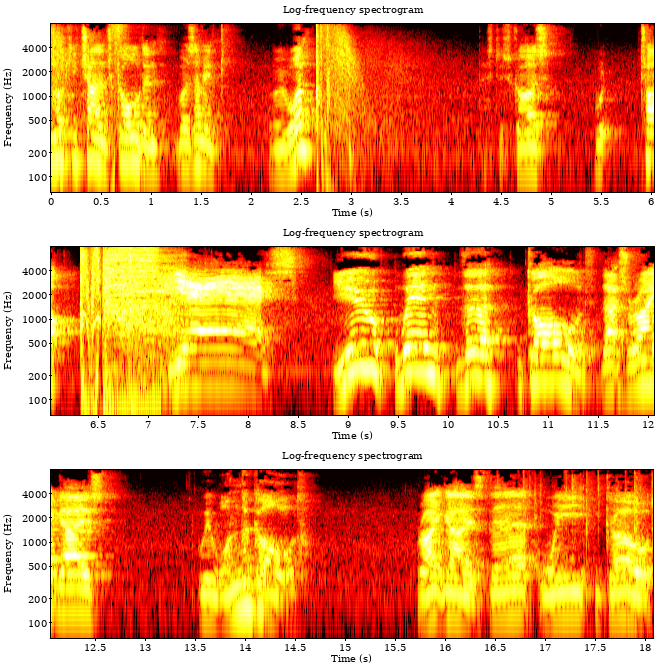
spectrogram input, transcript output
rookie challenge golden. What does that mean? We won? Best two scores. Top. Yes! You win the gold. That's right, guys. We won the gold. Right, guys, there we go.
